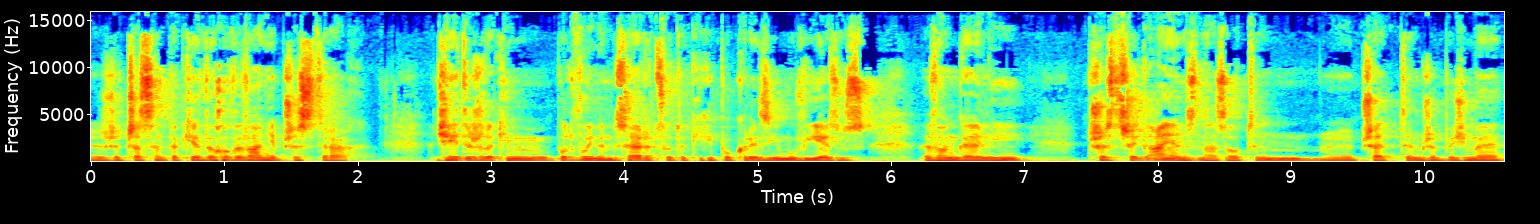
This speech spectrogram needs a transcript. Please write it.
że czasem takie wychowywanie przez strach. Dzisiaj też o takim podwójnym sercu, takiej hipokryzji mówi Jezus w Ewangelii, przestrzegając nas o tym, y, przed tym, żebyśmy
